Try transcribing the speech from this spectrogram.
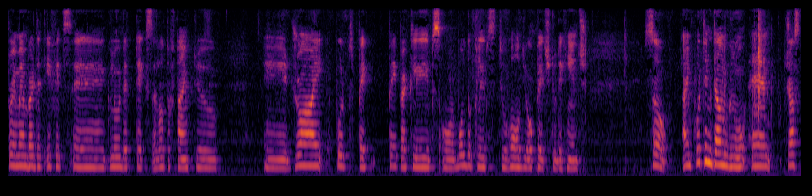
remember that if it's a glue that takes a lot of time to uh, dry put pa paper clips or bulldog clips to hold your page to the hinge. So I'm putting down glue and just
